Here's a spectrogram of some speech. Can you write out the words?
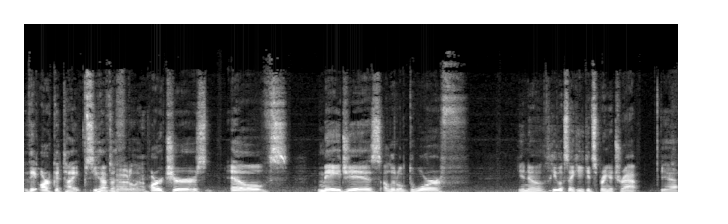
the archetypes. You have the Totally. archers, elves, mages, a little dwarf. You know, he looks like he could spring a trap. Yeah.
